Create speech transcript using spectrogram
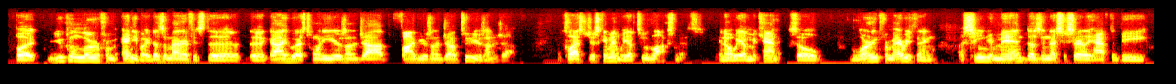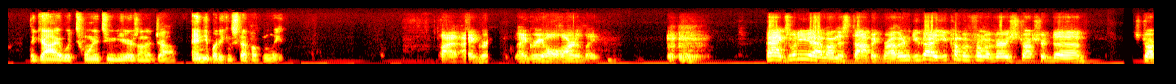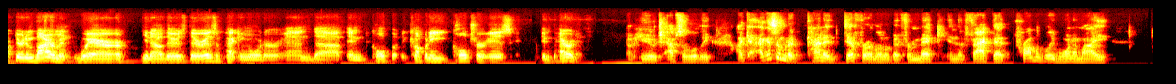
But you can learn from anybody. It doesn't matter if it's the, the guy who has 20 years on a job, five years on a job, two years on a job. The class just came in. We have two locksmiths. You know, we have mechanics. So learning from everything. A senior man doesn't necessarily have to be the guy with 22 years on a job. Anybody can step up and lead. I, I agree. I agree wholeheartedly. Pags, what do you have on this topic, brother? You got you coming from a very structured, uh, structured environment where you know there's there is a pecking order and uh, and company culture is imperative. Oh, huge, absolutely. I, I guess I'm going to kind of differ a little bit from Mick in the fact that probably one of my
